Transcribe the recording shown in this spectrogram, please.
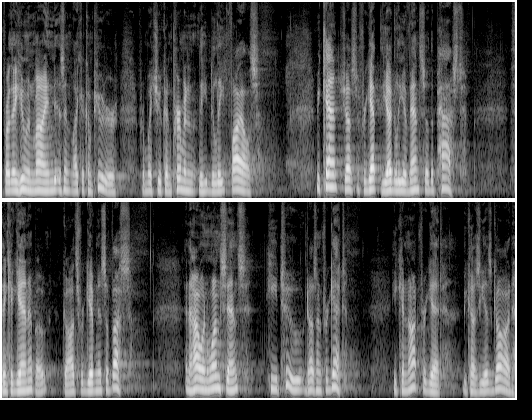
for the human mind isn't like a computer from which you can permanently delete files. We can't just forget the ugly events of the past. Think again about God's forgiveness of us and how, in one sense, He too doesn't forget. He cannot forget because he is God.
